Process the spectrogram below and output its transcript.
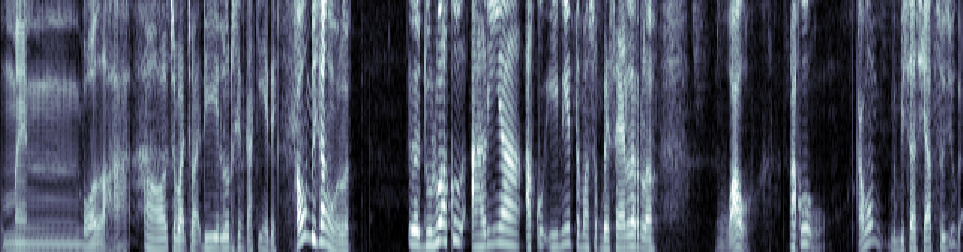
main bola Oh, coba coba dilurusin kakinya deh. kamu bisa ngurut Eh, dulu aku ahlinya, aku ini termasuk best seller loh. wow Aku- kamu bisa shiatsu juga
